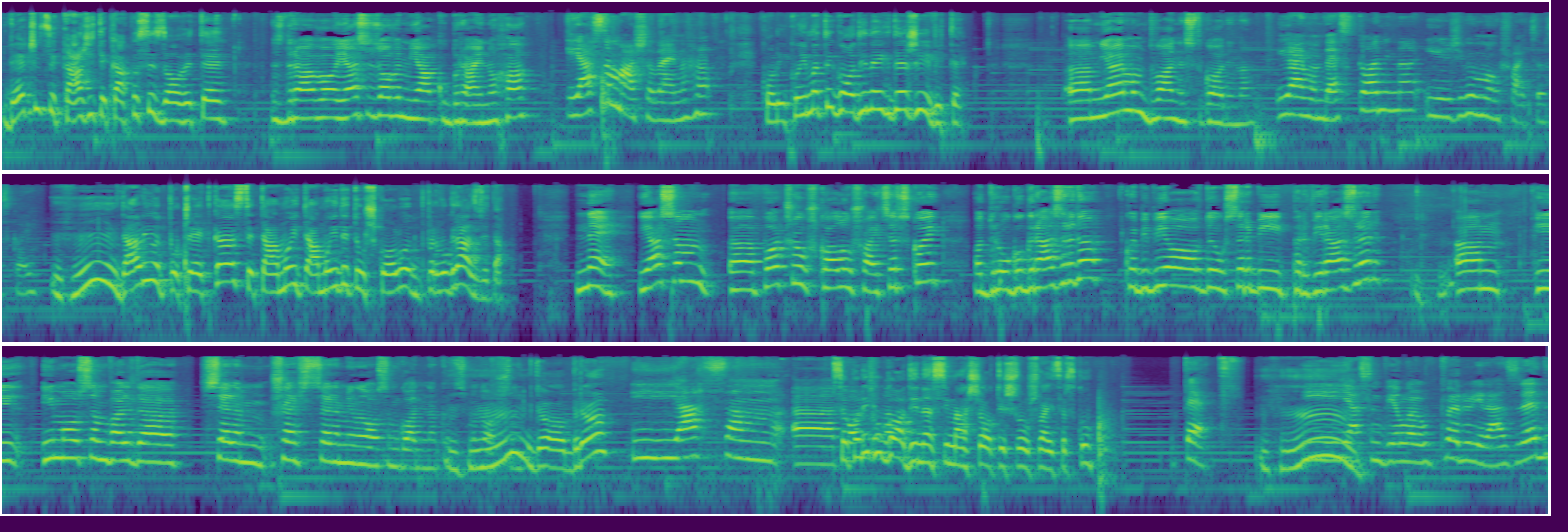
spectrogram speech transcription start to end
dečice, kažite kako se zovete. Zdravo, ja se zovem Jakub Rajnoha. I ja sam Maša Rajnoha. Koliko imate godina i gde živite? Um, ja imam 12 godina. Ja imam 10 godina i živimo u Švajcarskoj. Hmm, da li od početka ste tamo i tamo idete u školu od prvog razreda? Ne, ja sam uh, počeo u školu u Švajcarskoj od drugog razreda, koji bi bio ovde u Srbiji prvi razred. Um, I imao sam valjda 7, 6, 7 ili 8 godina kad smo došli. Hmm, dobro. I ja sam uh, Sa koliko počela godina si Maša otišla u Švajcarsku? pet. I ja sam bila u prvi razred.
